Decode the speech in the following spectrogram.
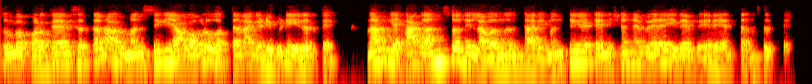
ತುಂಬಾ ಕೊರತೆ ಅನ್ಸುತ್ತಲ್ಲ, ಅವ್ರ ಮನಸ್ಸಿಗೆ ಯಾವಾಗಲೂ ಒತ್ತಡ, ಗಡಿಬಿಡಿ ಇರುತ್ತೆ. ನಮ್ಗೆ ಹಾಗ ಅನ್ಸೋದಿಲ್ಲ ಒಂದೊಂದ್ ಸಾರಿ ಮನಸ್ಸಿಗೆ ಟೆನ್ಷನ್ನೇ ಬೇರೆ, ಇದೆ ಬೇರೆ ಅಂತ ಅನ್ಸುತ್ತೆ.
